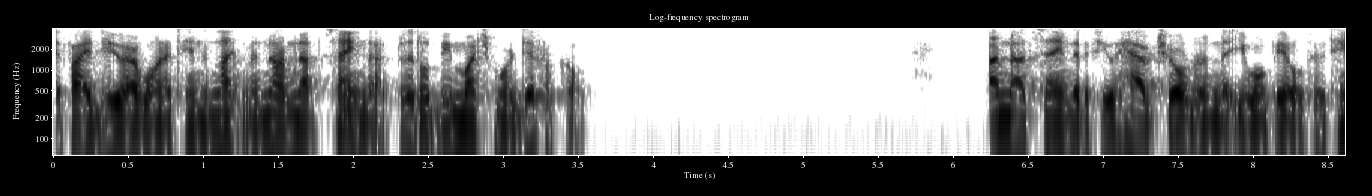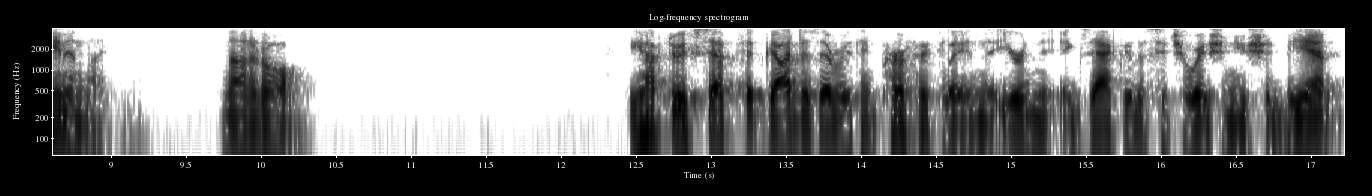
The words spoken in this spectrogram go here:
if I do, I won't attain enlightenment. No, I'm not saying that, but it'll be much more difficult. I'm not saying that if you have children that you won't be able to attain enlightenment. Not at all. You have to accept that God does everything perfectly and that you're in exactly the situation you should be in.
